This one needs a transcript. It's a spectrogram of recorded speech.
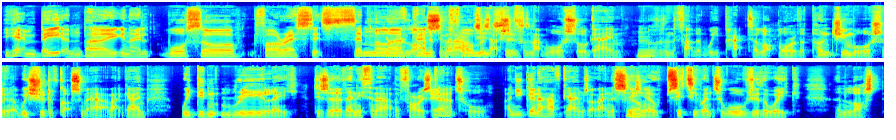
you're getting beaten by you know Warsaw, Forest. It's similar kind of, of similarities actually from that Warsaw game. Hmm. Other than the fact that we packed a lot more of a punch in Warsaw, you know, we should have got something out of that game. We didn't really deserve anything out of the Forest yeah. game at all. And you're going to have games like that in the season. No. You know, City went to Wolves the other week and lost.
